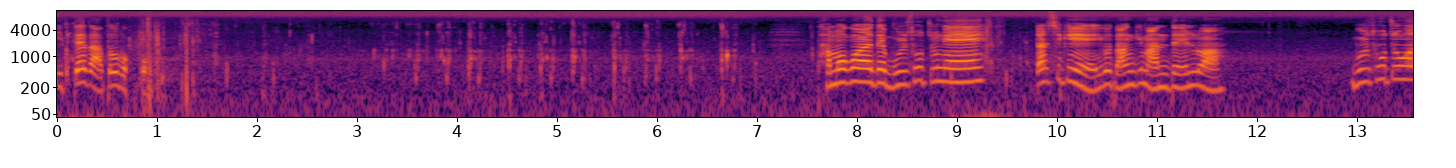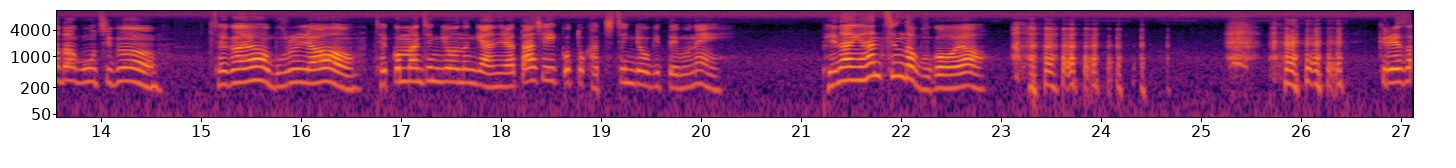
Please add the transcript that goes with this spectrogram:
이때 나도 먹고. 다 먹어야 돼 물 소중해. 따시기 이거 남기면 안 돼 일로 와물 소중하다고 지금. 제가요 물을요 제 것만 챙겨오는 게 아니라 따시기 것도 같이 챙겨오기 때문에 배낭이 한층 더 무거워요. 그래서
